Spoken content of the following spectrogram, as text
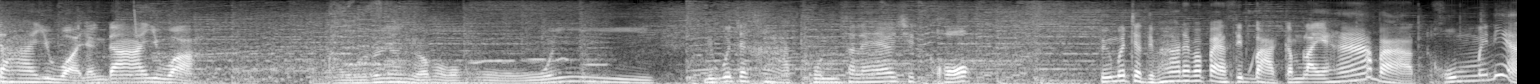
ได้อยู่อะยังได้อยู่อะเอาเรื่องอยู่ว่าผมโอ้โหนึกว่าจะขาดทุนซะแล้วชิดคกซื้อมา 75 ได้มา 80 บาทกำไร 5 บาท คุ้มไหมเนี่ย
